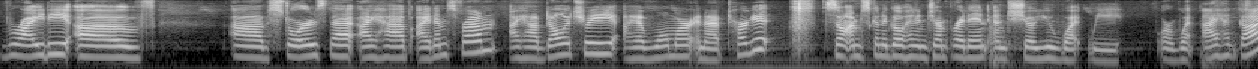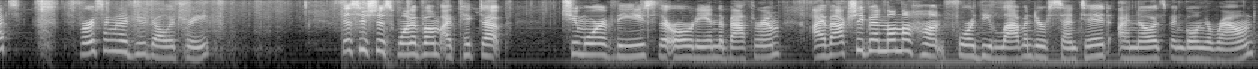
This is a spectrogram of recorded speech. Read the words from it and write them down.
variety of uh, stores that I have items from. I have Dollar Tree, I have Walmart, and I have Target. So I'm just going to go ahead and jump right in and show you what we, or what I had got. First, I'm going to do Dollar Tree. This is just one of them. I picked up two more of these. They're already in the bathroom. I've actually been on the hunt for the lavender scented. I know it's been going around.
